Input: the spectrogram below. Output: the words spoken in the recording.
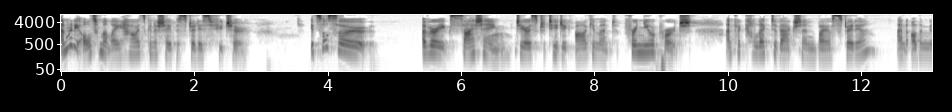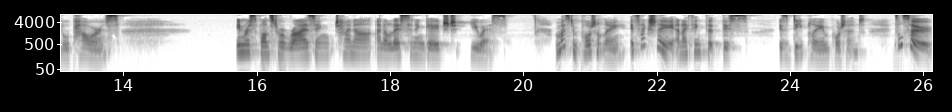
and really ultimately how it's going to shape Australia's future. It's also a very exciting geostrategic argument for a new approach and for collective action by Australia and other middle powers in response to a rising China and a less than engaged US. And most importantly, it's actually, and I think that this is deeply important, it's also,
